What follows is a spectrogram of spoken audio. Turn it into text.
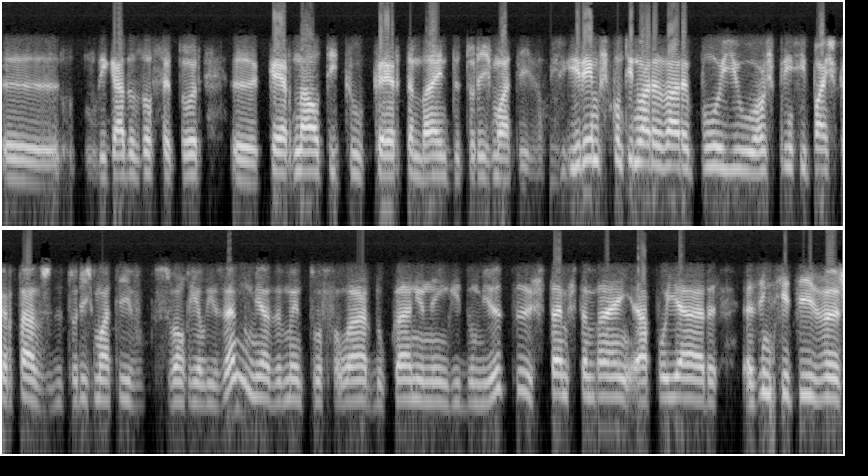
eh, ligadas ao setor eh, quer náutico, quer também de turismo ativo. Iremos continuar a dar apoio aos principais cartazes de turismo ativo que se vão realizando, nomeadamente estou a falar do Canyoning e do Mute. Estamos também a apoiar as iniciativas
